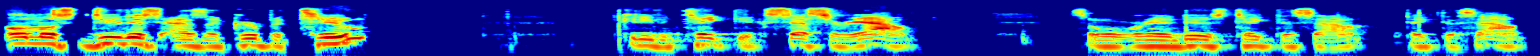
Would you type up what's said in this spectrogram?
almost do this as a group of two. You could even take the accessory out. So what we're going to do is take this out, take this out,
